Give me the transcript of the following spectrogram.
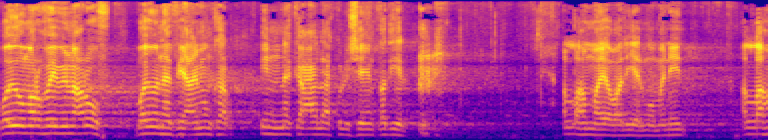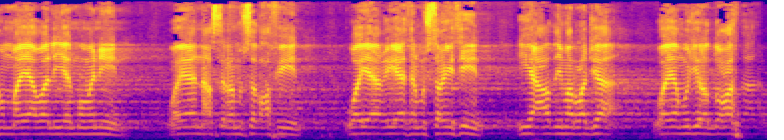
ويؤمر فيه بالمعروف وينهى فيه عن المنكر. إنك على كل شيء قدير. اللهم يا ولي المؤمنين اللهم يا ولي المؤمنين ويا ناصر المستضعفين ويا غياث المستغيثين يا عظيم الرجاء ويا مجير الضعفاء.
